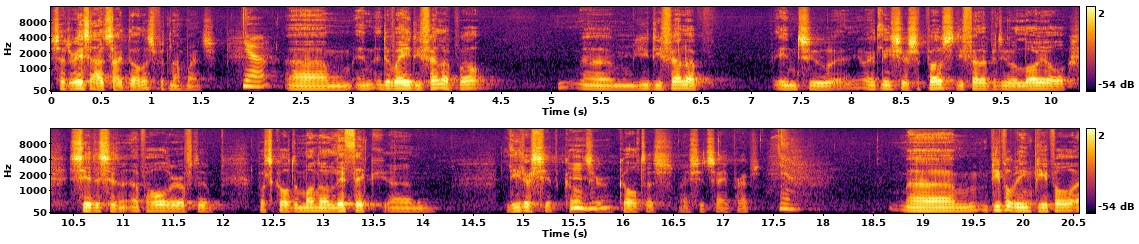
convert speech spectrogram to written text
So there is outside dollars, but not much. Yeah. Um, and the way you develop, well, um, you develop into, or at least you're supposed to develop into a loyal citizen, upholder of the what's called the monolithic um, leadership culture, Mhm. cultus, I should say, perhaps. Yeah. Um, people being people, uh,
